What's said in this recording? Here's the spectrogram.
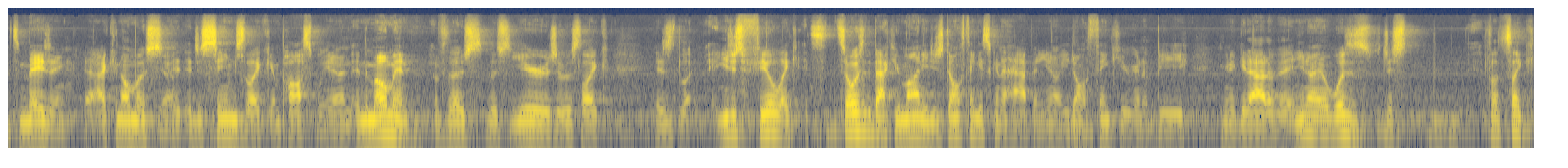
it's amazing. I can almost yeah. it, it, just seems like impossible, you know. In, in, the moment of those those years, it was like, is like, you just feel like it's, it's always in the back of your mind. You just don't think it's going to happen. You know, you don't think you're going to be, you're going to get out of it. And, you know, it was just, it's like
